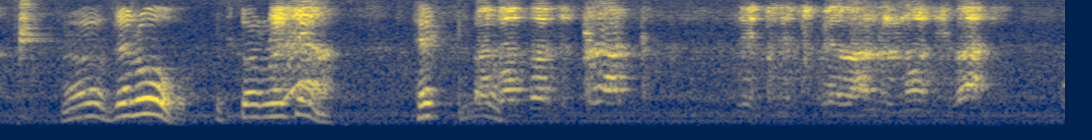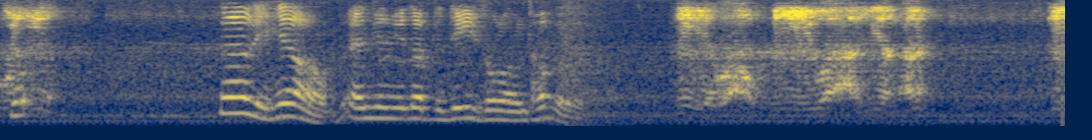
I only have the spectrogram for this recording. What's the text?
oh, is that all? It's gone right down. Heck, But, but, but the truck, it's, it's about 190 bucks holy hell. And then you got the diesel on top of it. Yeah, well, there you are, you know. There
